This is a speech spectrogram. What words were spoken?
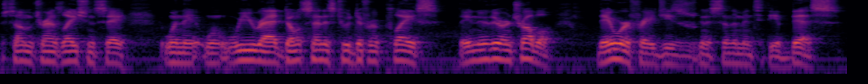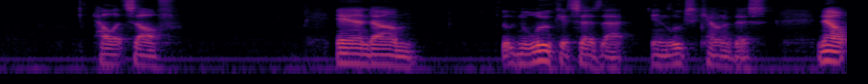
some translations say when they when we read, Don't send us to a different place. They knew they were in trouble. They were afraid Jesus was going to send them into the abyss, hell itself. And um, Luke, it says that in Luke's account of this. Now,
